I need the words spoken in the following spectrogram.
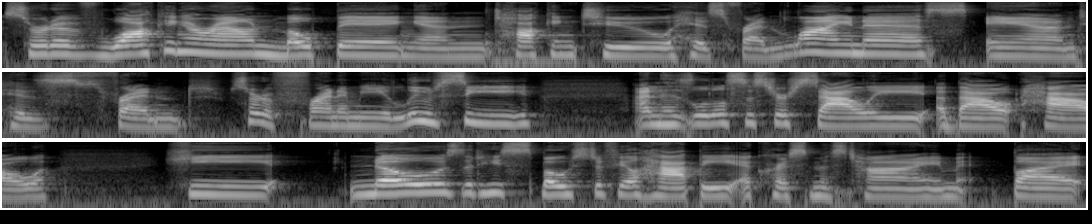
sort of walking around moping and talking to his friend Linus and his friend, sort of frenemy Lucy, and his little sister Sally about how he knows that he's supposed to feel happy at Christmas time, but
